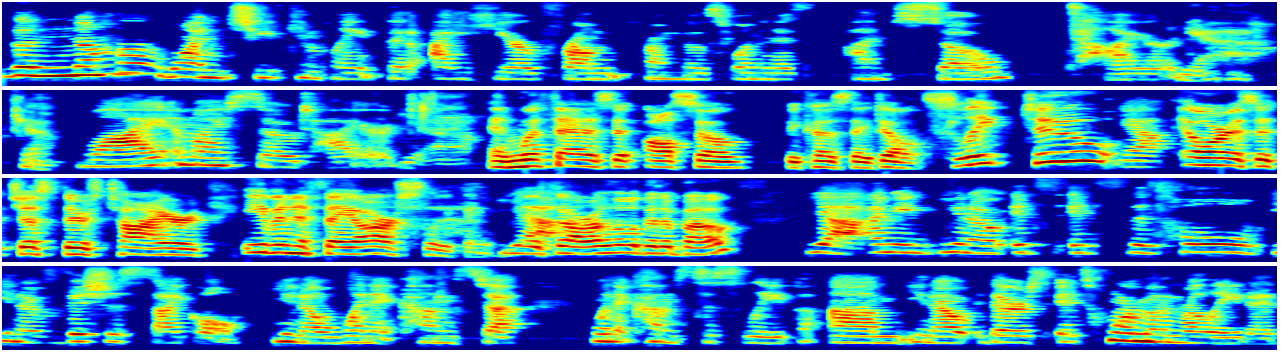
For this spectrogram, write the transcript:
the number one chief complaint that I hear from from most women is, "I'm so tired. Yeah. Yeah. Why am I so tired?" Yeah. and with that, is it also because they don't sleep too, Yeah, or is it just they're tired even if they are sleeping? Yeah. Is there a little bit of both? yeah. I mean, you know, it's it's this whole you know vicious cycle. You know, when it comes to when it comes to sleep, um, you know, there's it's hormone related.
